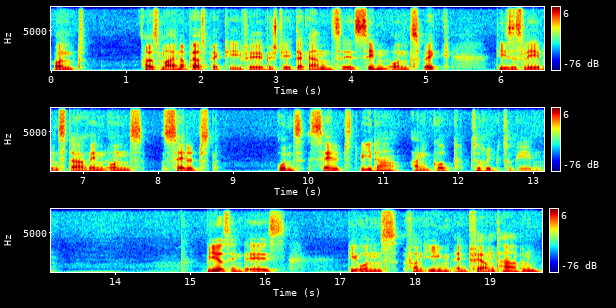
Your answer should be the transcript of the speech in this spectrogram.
Und aus meiner Perspektive besteht der ganze Sinn und Zweck dieses Lebens darin, uns selbst uns selbst wieder an Gott zurückzugeben. Wir sind es, die uns von ihm entfernt haben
